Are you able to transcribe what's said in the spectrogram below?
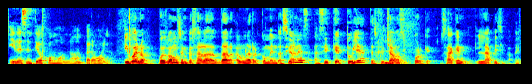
y de sentido común, ¿no? Pero bueno. Y bueno, pues vamos a empezar a dar algunas recomendaciones, así que Tulia, te escuchamos porque saquen lápiz y papel.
